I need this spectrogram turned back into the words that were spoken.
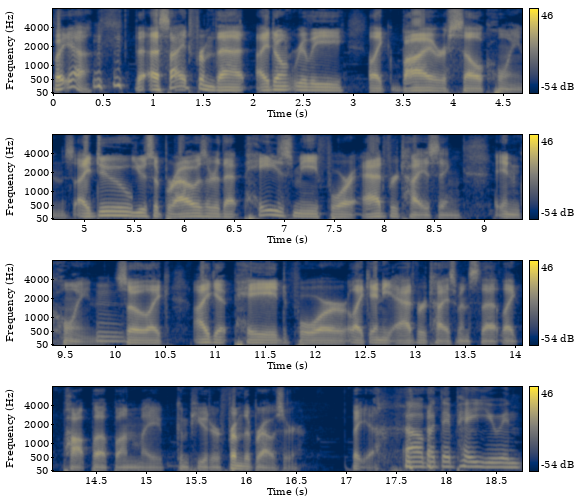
but yeah. the, aside from that, I don't really like buy or sell coins. I do use a browser that pays me for advertising in coin. Hmm. So like I get paid for like any advertisements that like pop up on my computer from the browser. But yeah, oh, but they pay you in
